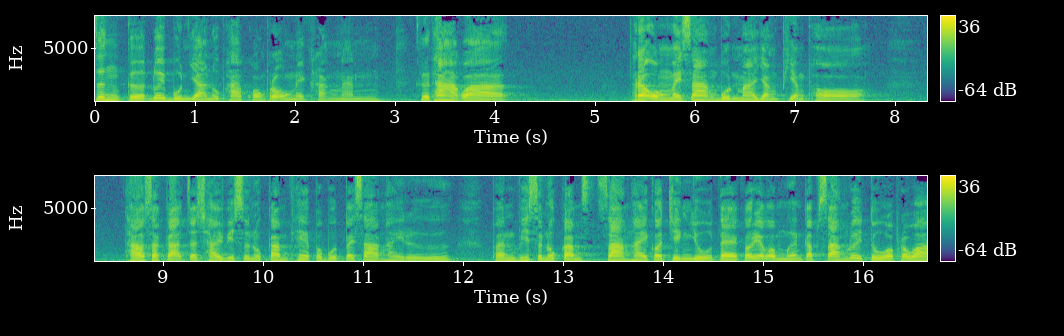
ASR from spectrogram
ซึ่งเกิดด้วยบุญญาณุภาพของพระองค์ในครั้งนั้น คือถ้าหากว่าพระองค์ไม่สร้างบุญมาอย่างเพียงพอท้าวสกกะจะใช้วิษณุกรรมเทพประบุตรไปสร้างให้หรือพันวิษณุกรรมสร้างให้ก็จริงอยู่ แต่ก็เรียกว่าเหมือนกับสร้างด้วยตัว เพราะว่า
